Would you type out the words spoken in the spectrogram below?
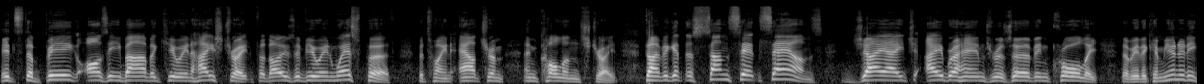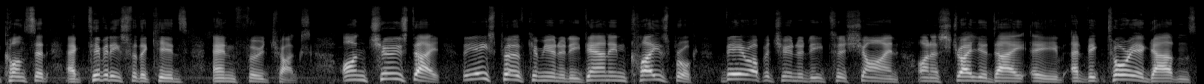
it's the big Aussie barbecue in Hay Street for those of you in West Perth between Outram and Collins Street. Don't forget the Sunset Sounds, J.H. Abrahams Reserve in Crawley. There'll be the community concert, activities for the kids and food trucks. On Tuesday, the East Perth community down in Claisebrook, their opportunity to shine on Australia Day Eve at Victoria Gardens.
